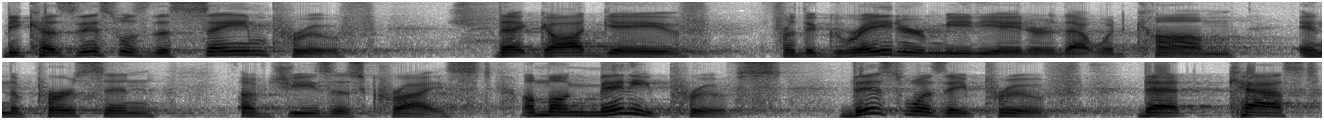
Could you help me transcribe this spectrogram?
because this was the same proof that God gave for the greater mediator that would come in the person of Jesus Christ. Among many proofs, this was a proof that cast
